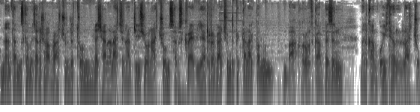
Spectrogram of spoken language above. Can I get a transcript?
እናንተም እስከ መጨረሻው አብራችሁ እንድትሆኑ ለቻናላችን አዲስ የሆናችሁም subscribe እያደረጋችሁ እንድትቀላቀሉን በአክብሮት ጋበዝን። መልካም ቆይታ ይሆንላችሁ።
